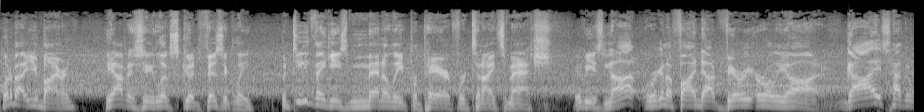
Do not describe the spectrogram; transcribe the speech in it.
What about you, Byron? He obviously looks good physically, but do you think he's mentally prepared for tonight's match? If he's not, we're going to find out very early on. Guys haven't...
